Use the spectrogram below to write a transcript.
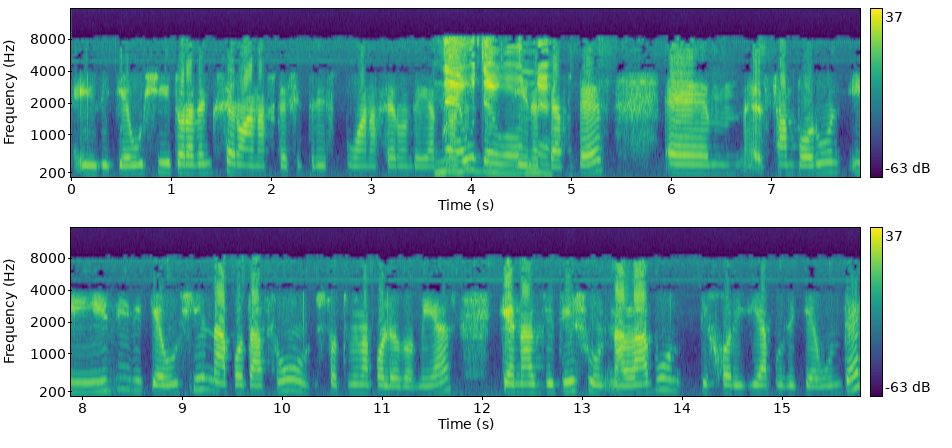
οι δικαιούχοι, τώρα δεν ξέρω αν αυτές οι τρεις που αναφέρονται οι ναι, ούτε είναι ναι. σε αυτές, ε, θα μπορούν οι ίδιοι δικαιούχοι να αποταθούν στο τμήμα πολεοδομίας και να ζητήσουν να λάβουν τη χορηγία που δικαιούνται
